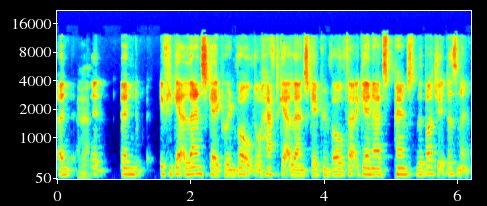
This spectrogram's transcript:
and, yeah. and and if you get a landscaper involved or have to get a landscaper involved, that again adds pounds to the budget, doesn't it?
